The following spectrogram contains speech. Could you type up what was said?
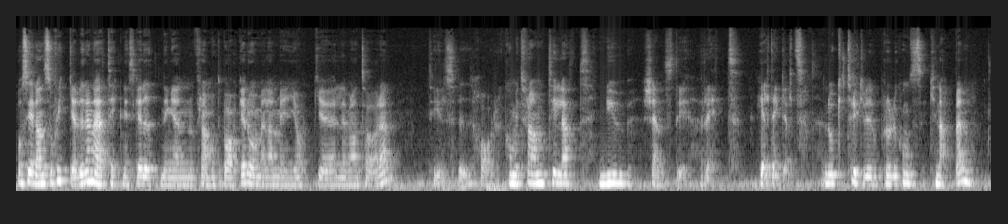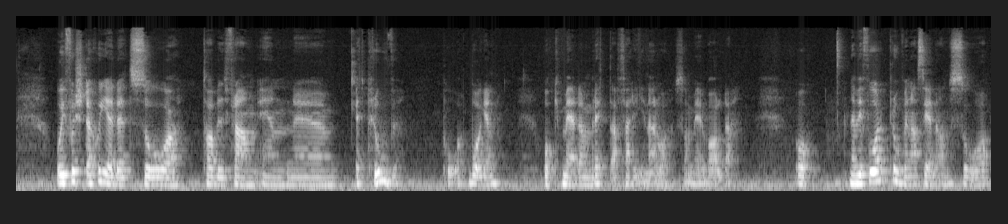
Och sedan så skickar vi den här tekniska ritningen fram och tillbaka då mellan mig och eh, leverantören tills vi har kommit fram till att nu känns det rätt, helt enkelt. Då trycker vi på produktionsknappen och i första skedet så tar vi fram en, eh, ett prov på bågen och med de rätta färgerna då som är valda. Och när vi får proverna sedan så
